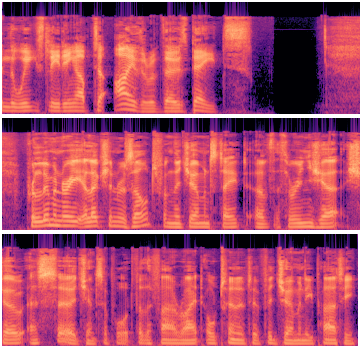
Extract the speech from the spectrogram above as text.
in the weeks leading up to either of those dates. Preliminary election results from the German state of Thuringia show a surge in support for the far right Alternative for Germany party.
